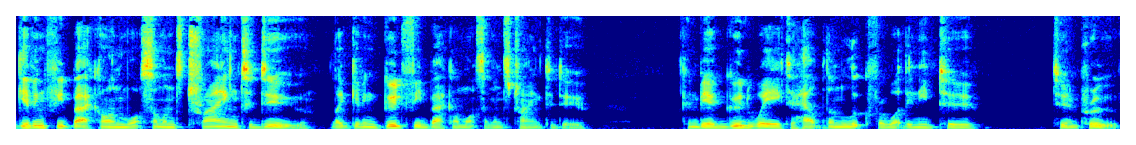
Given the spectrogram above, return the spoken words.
giving feedback on what someone's trying to do, like giving good feedback on what someone's trying to do, can be a good way to help them look for what they need to to improve.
